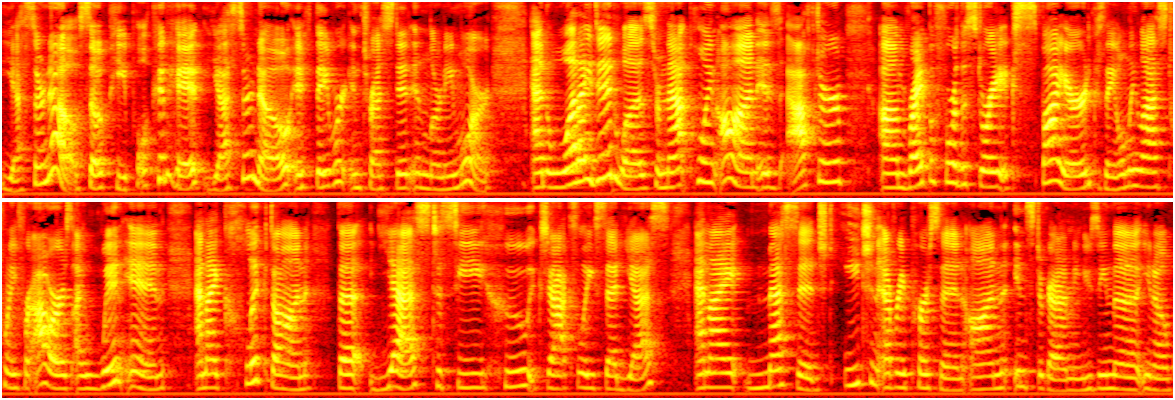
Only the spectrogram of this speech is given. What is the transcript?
yes or no. So people could hit yes or no if they were interested in learning more. And what I did was from that point on, is after um, right before the story expired, because they only last 24 hours, I went in and I clicked on the yes to see who exactly said yes. And I messaged each and every person on Instagram using the, you know,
